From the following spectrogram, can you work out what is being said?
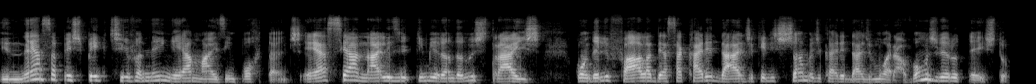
E nessa perspectiva, nem é a mais importante. Essa é a análise que Miranda nos traz quando ele fala dessa caridade que ele chama de caridade moral. Vamos ver o texto.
